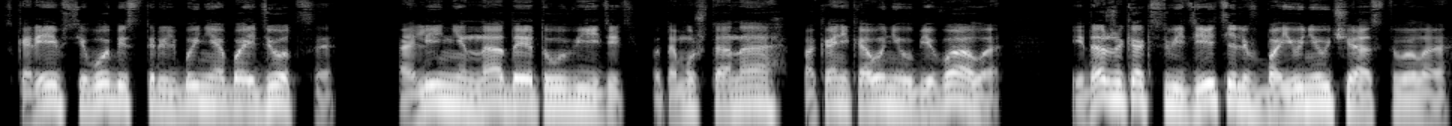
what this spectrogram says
Скорее всего, без стрельбы не обойдется. Алине надо это увидеть, потому что она пока никого не убивала и даже как свидетель в бою не участвовала.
